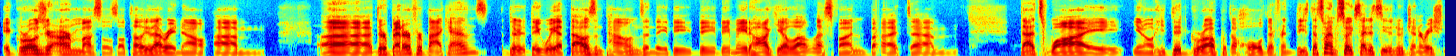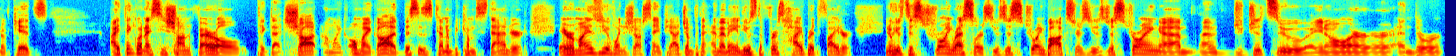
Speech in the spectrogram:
it grows your arm muscles. I'll tell you that right now. Um, uh, they're better for backhands. They they weigh a thousand pounds, and they they they they made hockey a lot less fun. But um, that's why you know he did grow up with a whole different. These that's why I'm so excited to see the new generation of kids I think when I see Sean Farrell take that shot, I'm like, oh my God, this is going to become standard. It reminds me of when Georges St. Pierre jumped into MMA and he was the first hybrid fighter. You know, he was destroying wrestlers, he was destroying boxers, he was destroying um, uh, jujitsu, you know, or, or, and there weren't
